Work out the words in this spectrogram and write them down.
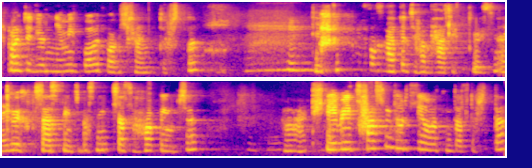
Японд ер нь ямиг бод боглох юм дуртай. Тэгэхээр надад жоохон таалагдчихсэн. Айгүй их пластик бас нэг талаас хобби юм чинь. Аа гэхдээ би цаасан төрлийн ууданд бол дуртай.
